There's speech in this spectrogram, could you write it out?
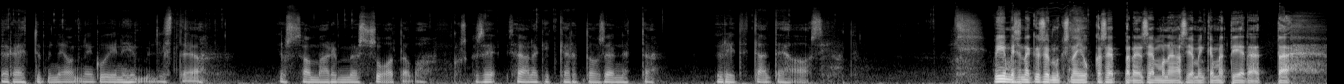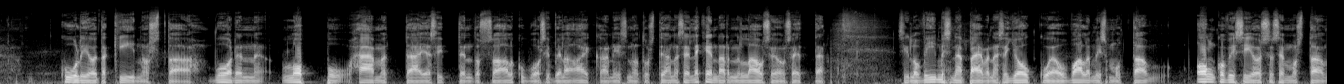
erehtyminen on niin kuin inhimillistä ja jossain määrin myös suotavaa, koska se, se ainakin kertoo sen, että yritetään tehdä asioita. Viimeisenä kysymyksenä Jukka Seppänen semmoinen asia, minkä mä tiedän, että kuulijoita kiinnostaa. Vuoden loppu hämöttää ja sitten tuossa alkuvuosi vielä aikaa niin sanotusti aina se legendaarinen lause on se, että silloin viimeisenä päivänä se joukkue on valmis, mutta onko visioissa semmoista,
